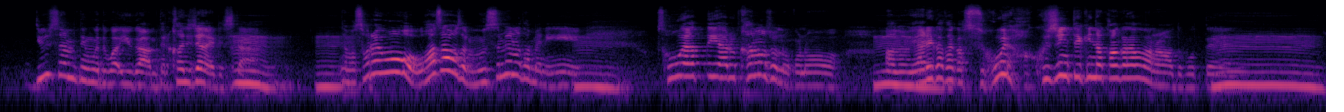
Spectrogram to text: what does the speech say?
「do something with what you got」みたいな感じじゃないですか、うんうん。でもそれをわざわざ娘のために、うん。そうやってやる彼女のこの,、うん。あのやり方がすごい白人的な考え方だなと思って、うん。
